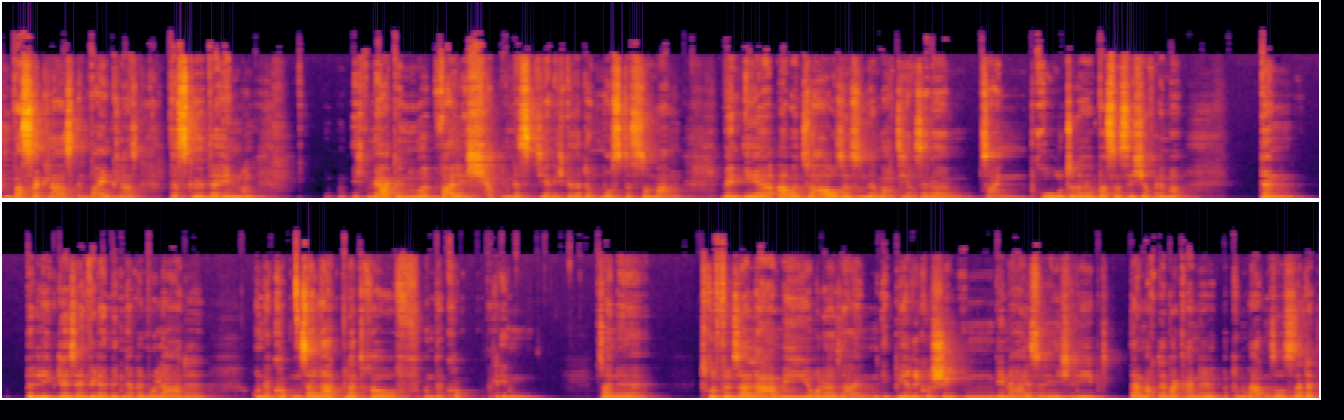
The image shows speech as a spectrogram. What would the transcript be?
Ein Wasserglas, ein Weinglas, das gehört dahin. Und ich merke nur, weil ich habe ihm das ja nicht gesagt, du musst das so machen. Wenn er aber zu Hause ist und er macht sich auch selber sein Brot oder was weiß ich auch immer, dann belegt er es entweder mit einer Remoulade und da kommt ein Salatblatt drauf und dann kommt halt eben seine Trüffelsalami oder sein Iberico-Schinken, den er heiß und innig liebt. Dann macht er aber keine Remouladensoße, sagt er,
